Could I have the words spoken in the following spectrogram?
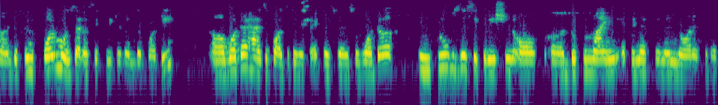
uh, different hormones that are secreted in the body, uh, water has a positive effect as well. So water improves the secretion of uh, dopamine, epinephrine, and norepinephrine.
